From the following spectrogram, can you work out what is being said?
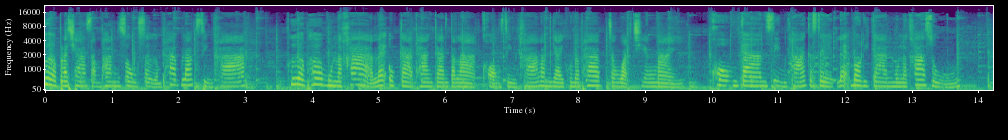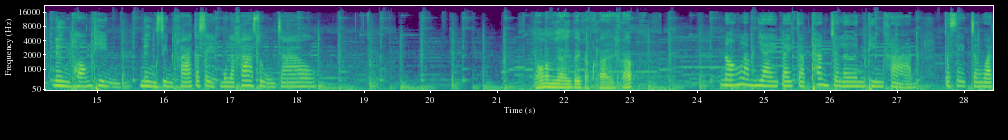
พื่อประชาสัมพันธ์ส่งเสริมภาพลักษณ์สินค้า เพื่อเพิ่มมูลค่าและโอกาสทางการตลาดของสินค้าลำไยคุณภาพจังหวัดเชียงใหม่ โครงการสินค้าเกษตรและบริการมูลค่าสูง 1 ท้องถิ่น 1 สินค้าเกษตรมูลค่าสูงเจ้า น้องลำไยไปกับใครครับ น้องลำไยไปกับท่านเจริญพิมพ์ขาน เกษตรจังหวัด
